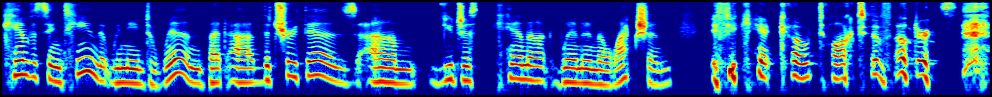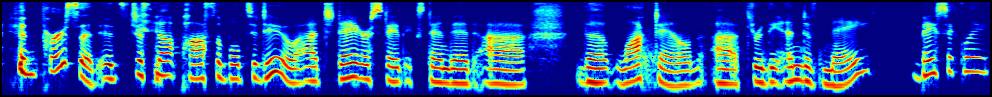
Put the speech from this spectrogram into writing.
canvassing team that we need to win. But uh, the truth is, um, you just cannot win an election if you can't go talk to voters in person. It's just not possible to do. Uh, today, our state extended uh, the lockdown uh, through the end of May, basically.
